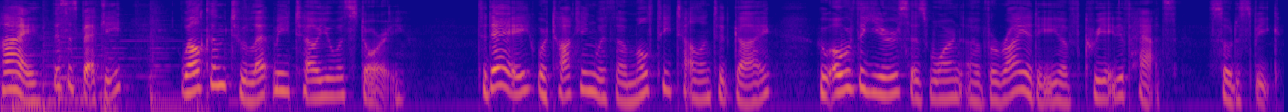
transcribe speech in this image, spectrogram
Hi, this is Becky. Welcome to Let Me Tell You a Story. Today, we're talking with a multi talented guy who, over the years, has worn a variety of creative hats, so to speak,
